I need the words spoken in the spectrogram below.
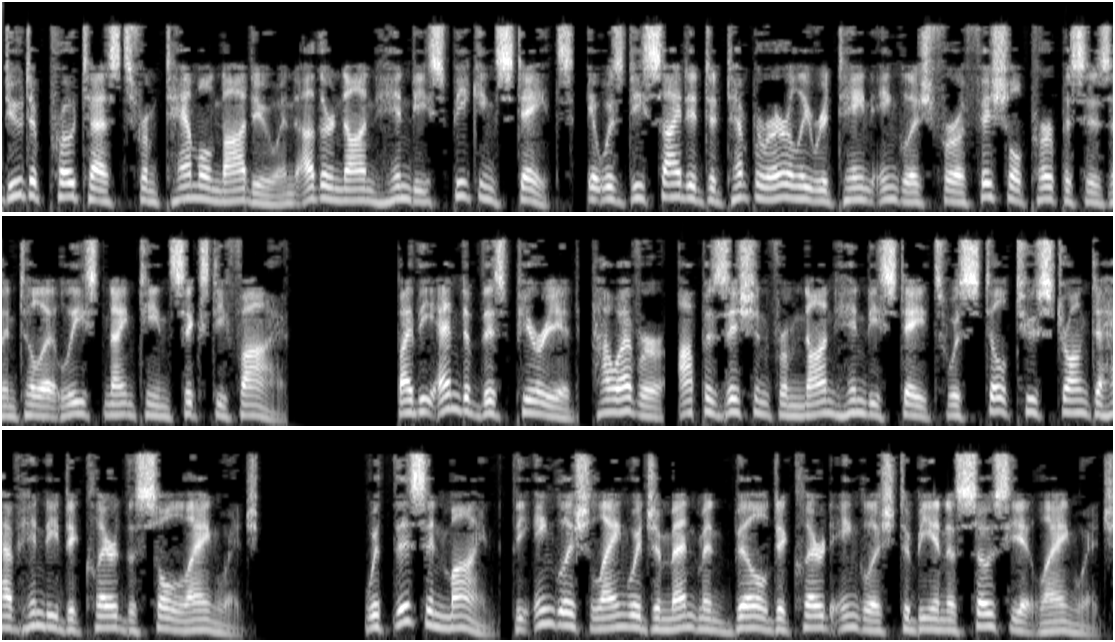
Due to protests from Tamil Nadu and other non-Hindi speaking states, it was decided to temporarily retain English for official purposes until at least 1965. By the end of this period, however, opposition from non-Hindi states was still too strong to have Hindi declared the sole language. With this in mind, the English Language Amendment Bill declared English to be an associate language,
